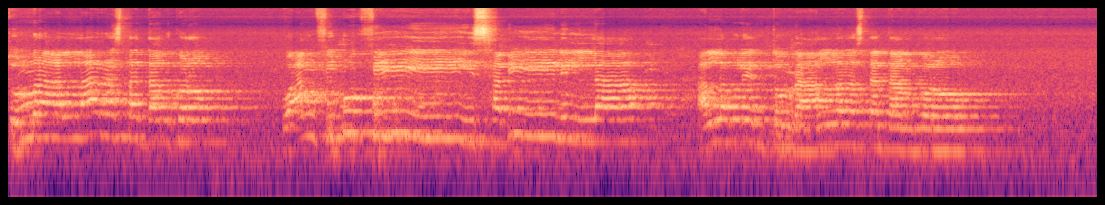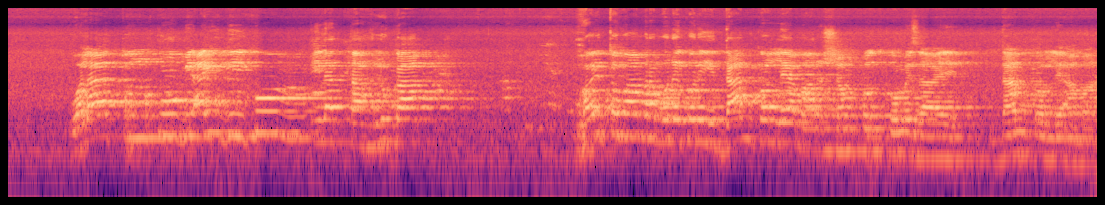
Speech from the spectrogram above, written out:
তোমরা আল্লাহর রাস্তায় দান করো ওয়ানফিকু ফি সাবিলিল্লাহ আল্লাহ বলেন তোমরা আল্লাহর রাস্তায় দান করো ওয়ালা তুলকু বিআইদিকুম ইলা তাহলুকা হয়তো আমরা মনে করি দান করলে আমার সম্পদ কমে যায়, দান করলে আমার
